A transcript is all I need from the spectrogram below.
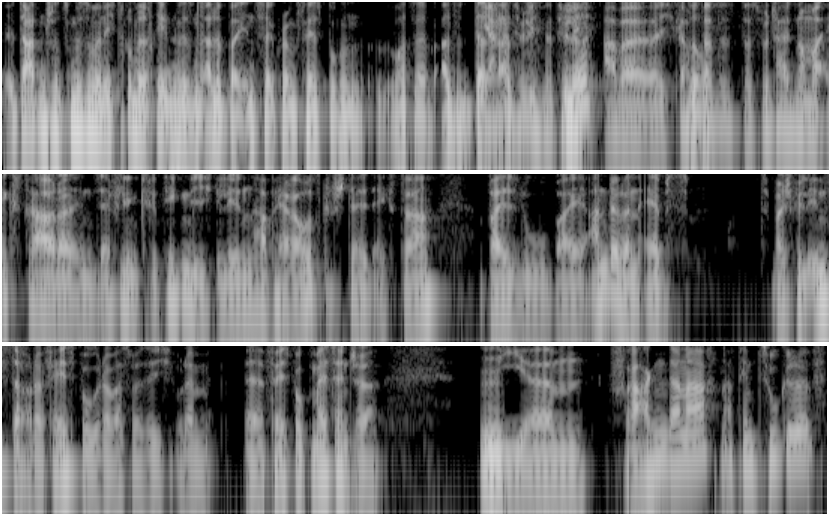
Datenschutz müssen wir nicht drüber reden. Wir sind alle bei Instagram, Facebook und WhatsApp. Also, da, Ja, natürlich, natürlich. ne? Aber äh, ich glaube, So. das ist, das wird halt nochmal extra oder in sehr vielen Kritiken, die ich gelesen habe, herausgestellt extra, weil du bei anderen Apps, zum Beispiel Insta oder Facebook oder was weiß ich, oder äh, Facebook Messenger, Hm. die ähm, fragen danach, nach dem Zugriff.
